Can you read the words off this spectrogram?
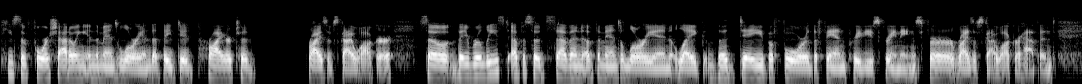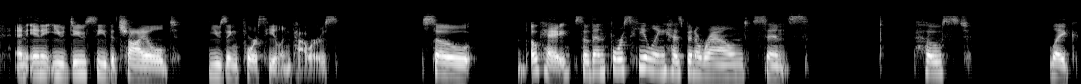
piece of foreshadowing in the Mandalorian that they did prior to Rise of Skywalker. So they released episode 7 of The Mandalorian like the day before the fan preview screenings for Rise of Skywalker happened. And in it you do see the child using force healing powers. So okay, so then force healing has been around since post like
